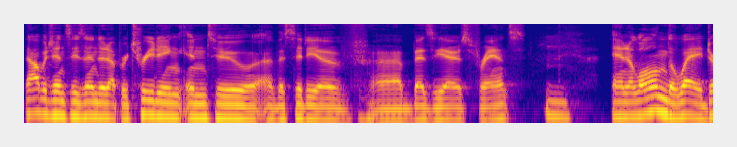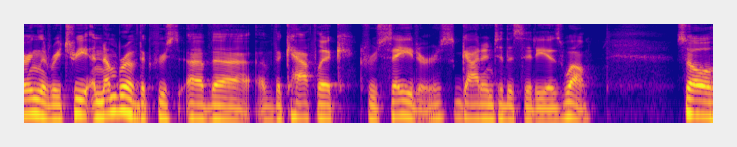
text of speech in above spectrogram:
The Albigenses ended up retreating into uh, the city of uh, France. And along the way, during the retreat, a number of the crus- of the of the Catholic crusaders got into the city as well. So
